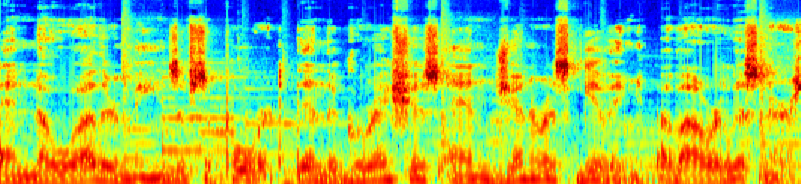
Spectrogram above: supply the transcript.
and no other means of support than the gracious and generous giving of our listeners.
